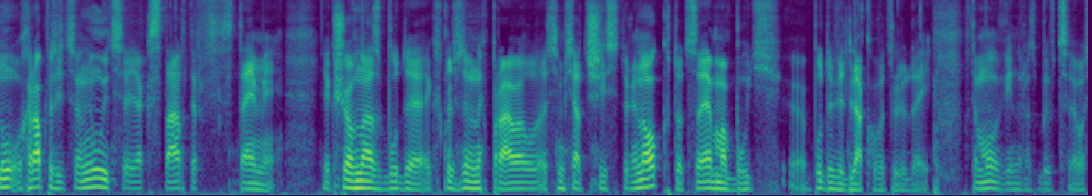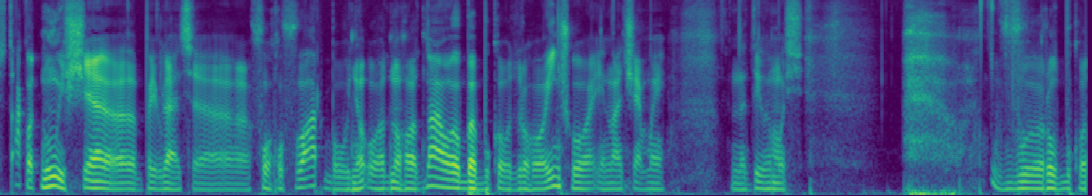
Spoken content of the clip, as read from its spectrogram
ну, гра позиціонується як стартер в системі. Якщо в нас буде ексклюзивних правил 76 сторінок, то це, мабуть, буде відлякувати людей. Тому він розбив це ось так. От. Ну і ще появляється Fog of War, бо у нього одного одна ОБ, буква у другого іншого, іначе ми не дивимось. В рулбуку,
